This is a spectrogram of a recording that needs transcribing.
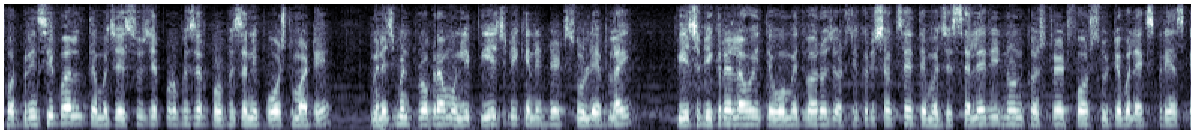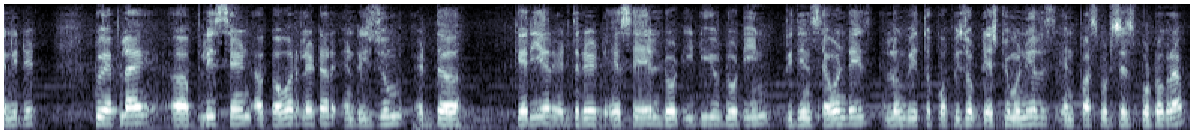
ફોર પ્રિન્સિપલ તેમજ એસોસિએટ પ્રોફેસર પ્રોફેસરની પોસ્ટ માટે management program only PhD candidate should apply PhD કરેલા હોય તે ઉમેદવારો જ અરજી કરી શકશે. તેમજ salary non constraint for suitable experience candidate to apply please send a cover letter and resume at the career at the rate sal.edu.in dot EDU dot in with with copies of testimonials and passport photograph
